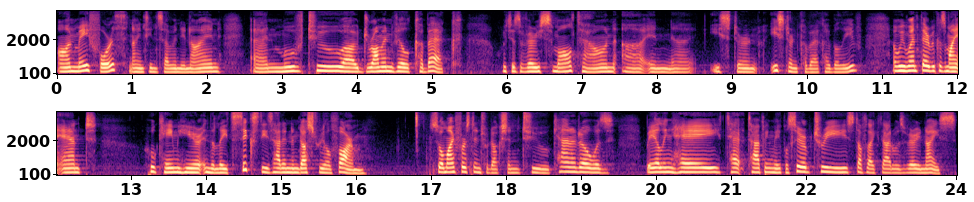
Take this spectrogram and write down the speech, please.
on May 4th, 1979, and moved to uh, Drummondville, Quebec, which is a very small town uh, in uh, eastern eastern Quebec, I believe. And we went there because my aunt, who came here in the late 60s, had an industrial farm. So my first introduction to Canada was baling hay, ta- tapping maple syrup trees, stuff like that. It was very nice.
